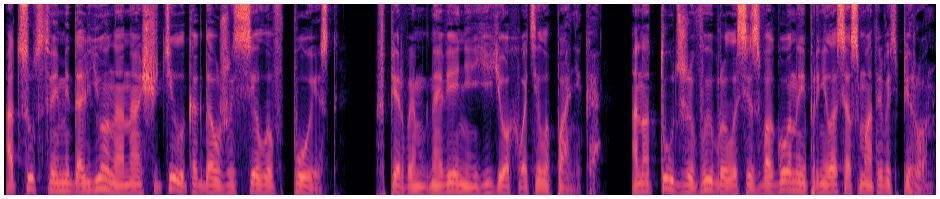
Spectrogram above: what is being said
Отсутствие медальона она ощутила, когда уже села в поезд. В первое мгновение ее охватила паника. Она тут же выбралась из вагона и принялась осматривать перрон.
